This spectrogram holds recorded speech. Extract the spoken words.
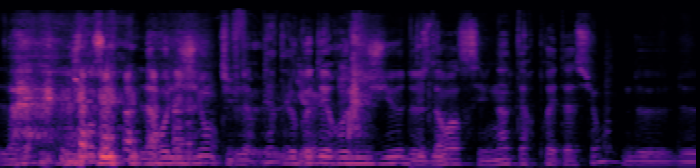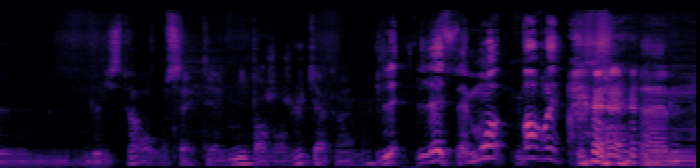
la, je pense que la religion, Tu le, côté religieux de Star. Wars, c'est une interprétation de, de, de l'histoire. Oh, ça a été admis par Georges Lucas quand même. hein. La- Laissez-moi parler Euh,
